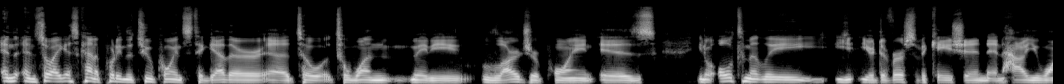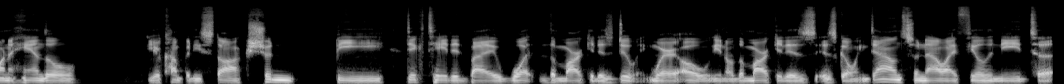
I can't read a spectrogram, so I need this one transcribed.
And and so I guess kind of putting the two points together uh, to to one maybe larger point is you know, ultimately y- your diversification and how you want to handle your company stock shouldn't be dictated by what the market is doing where oh you know the market is is going down so now i feel the need to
